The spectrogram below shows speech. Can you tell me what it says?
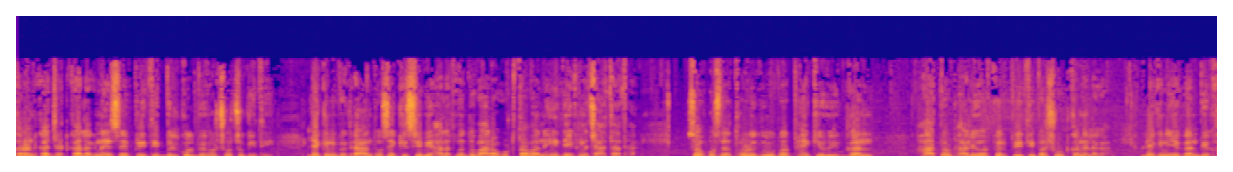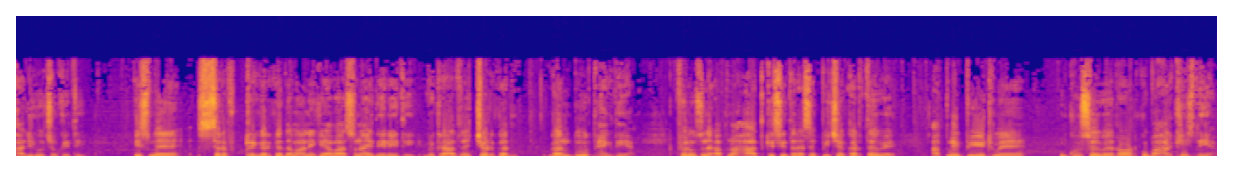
करंट का झटका लगने से प्रीति बिल्कुल बेहोश हो चुकी थी, लेकिन विक्रांत उसे किसी भी हालत में दोबारा उठता हुआ नहीं देखना चाहता था। सो उसने थोड़ी दूर पर फेंकी हुई गन हाथ में उठा ली और फिर प्रीति पर शूट करने लगा। लेकिन ये गन भी खाली हो चुकी थी। इसमें सिर्फ़ ट्रिगर के दबाने की आवाज़ सुनाई दे रही थी। विक्रांत ने चिड़कर गन दूर फेंक दिया। फिर उसने अपना हाथ किसी तरह से पीछे करते हुए अपनी पीठ में घुसे हुए रॉड को बाहर खींच दिया।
